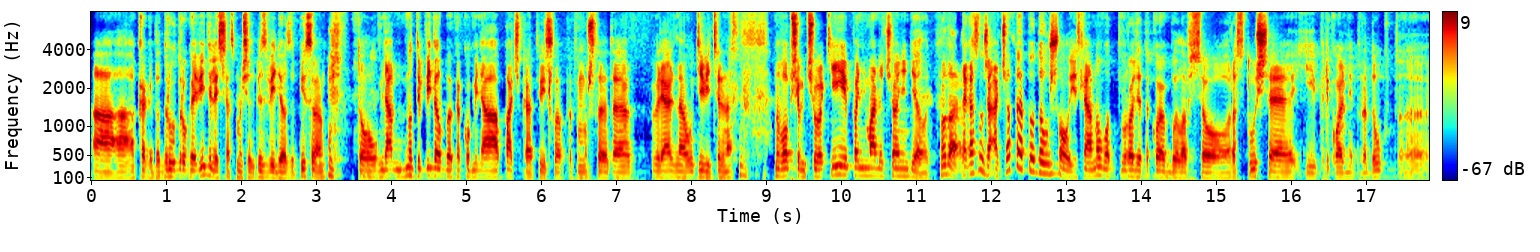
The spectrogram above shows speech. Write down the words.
а, как это, друг друга видели, сейчас мы сейчас без видео записываем, то у меня, ну, ты видел бы, как у меня пачка отвисла, потому что это реально удивительно. Ну, в общем, чуваки понимали, что они делают. Ну да. Так, а слушай, а что ты оттуда ушел, если оно вот вроде такое было все растущее и прикольный продукт? Э,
